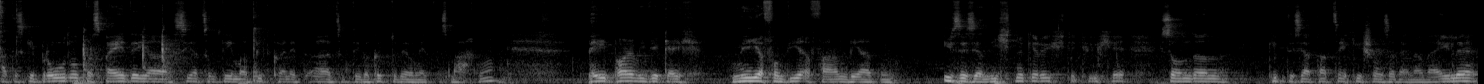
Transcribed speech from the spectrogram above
hat es gebrodelt, dass beide ja sehr zum Thema Bitcoin, äh, zum Thema Kryptowährung etwas machen. PayPal, wie wir gleich näher von dir erfahren werden, ist es ja nicht nur Gerüchteküche, sondern gibt es ja tatsächlich schon seit einer Weile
